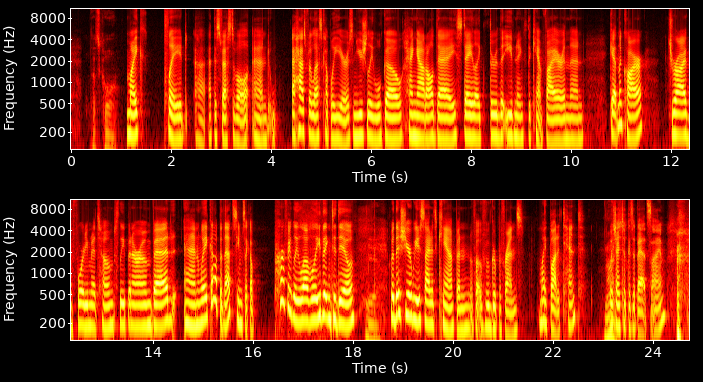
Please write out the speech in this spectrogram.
That's cool. Mike played uh, at this festival and it has for the last couple of years and usually we'll go hang out all day stay like through the evening to the campfire and then get in the car drive the 40 minutes home, sleep in our own bed, and wake up. And that seems like a perfectly lovely thing to do. Yeah. But this year we decided to camp and with a group of friends. Mike bought a tent, which I took as a bad sign.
